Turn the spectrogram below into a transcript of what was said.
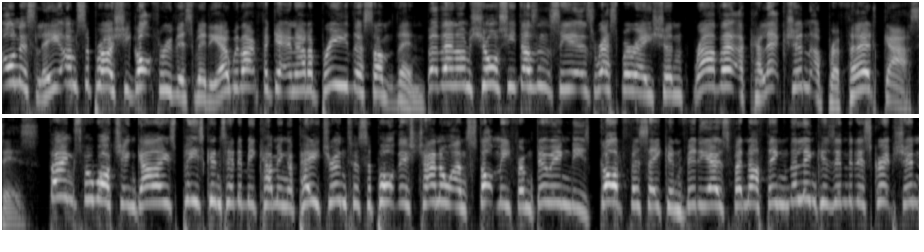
Honestly, I'm surprised she got through this video without forgetting how to breathe or something. But then I'm sure she doesn't see it as respiration, rather a collection of preferred gases. Thanks for watching, guys. Please consider becoming a patron to support this channel and stop me from doing these godforsaken videos for nothing. The link is in the description description,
